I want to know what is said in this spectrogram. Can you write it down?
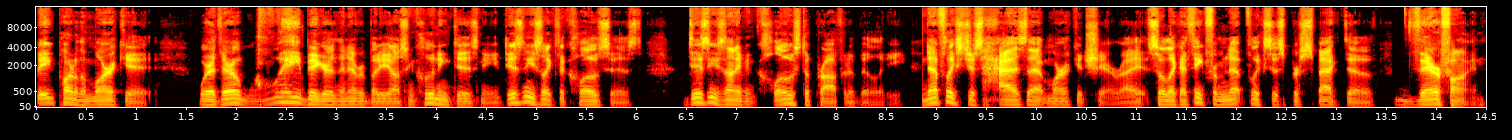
big part of the market where they're way bigger than everybody else, including Disney. Disney's like the closest. Disney's not even close to profitability. Netflix just has that market share, right? So, like, I think from Netflix's perspective, they're fine.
